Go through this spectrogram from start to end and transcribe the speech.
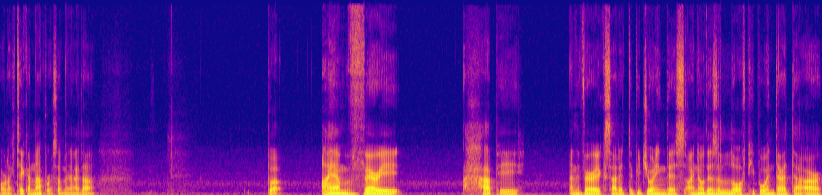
or like take a nap or something like that. But I am very happy and very excited to be joining this. I know there's a lot of people in there that are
